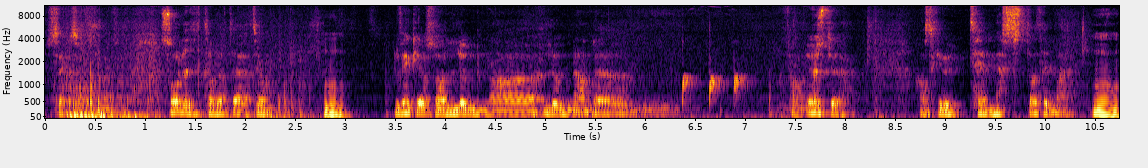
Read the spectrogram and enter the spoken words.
sex år sedan. Liksom. Så lite tabletter äter jag. Mm. Då fick jag sådana lugna, lugnande... Fan, just det. Han skrev ut Temesta till mig. Mm.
